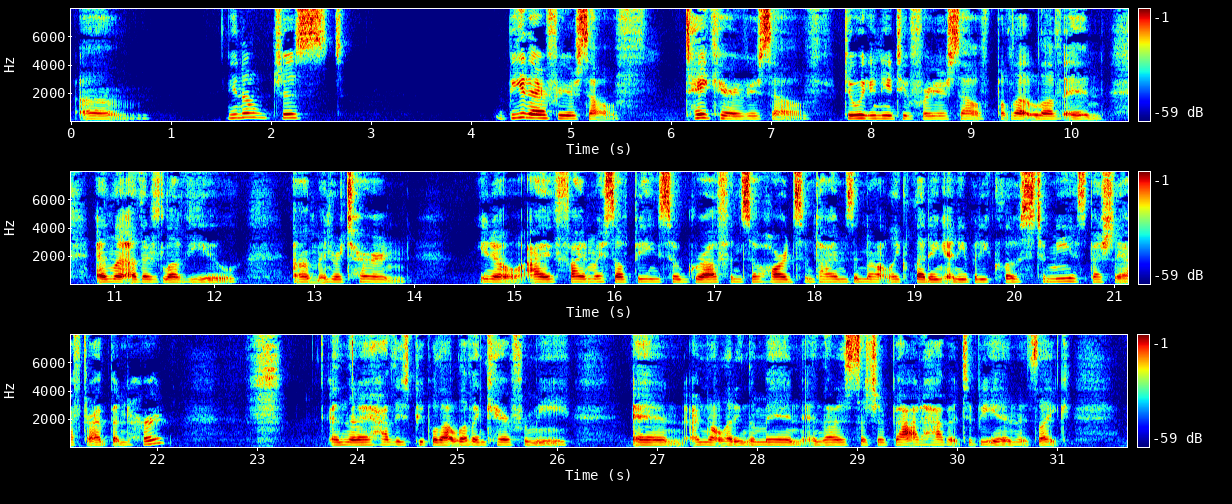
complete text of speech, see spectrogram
Um, you know, just be there for yourself. Take care of yourself. Do what you need to for yourself, but let love in and let others love you um, in return. You know, I find myself being so gruff and so hard sometimes and not like letting anybody close to me, especially after I've been hurt. And then I have these people that love and care for me and I'm not letting them in. And that is such a bad habit to be in. It's like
